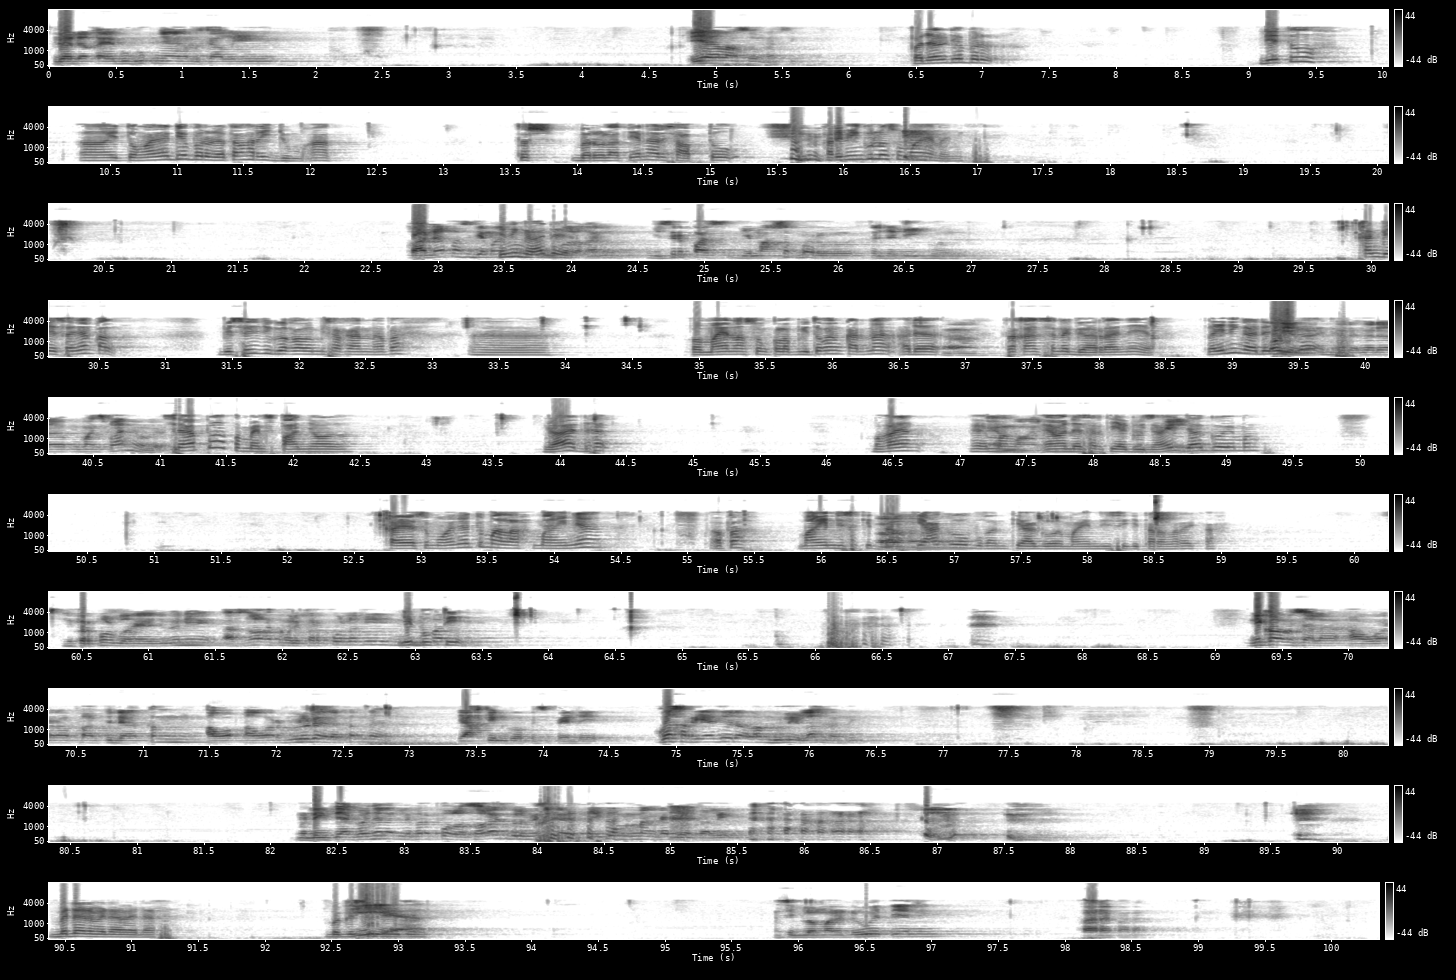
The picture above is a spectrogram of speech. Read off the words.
Gak ada kayak gugupnya sama sekali. Iya langsung asik. Padahal dia ber dia tuh eh, hitungannya dia baru datang hari Jumat. Terus baru latihan hari Sabtu. Hari Minggu lo lumayan aja. Padahal pas dia main Ini nggak ada gol ya? kan. Justru pas dia masuk baru terjadi gol. Kan biasanya kalau biasanya juga kalau misalkan apa eh, pemain langsung klub gitu kan karena ada Heeh. rekan senegaranya ya. Lah ini nggak ada Oh iya, juga. nggak ada, nggak ada pemain Spanyol ya? Siapa pemain Spanyol? Nggak ada. Makanya emang Emang- emang, dasar Tiagonya aja jago emang. Kayak semuanya tuh malah mainnya apa? Main di sekitar Ah. Tiago bukan Tiago main di sekitar mereka. Liverpool bahaya juga nih. Arsenal ketemu Liverpool lagi. Ini bukti. Ini kalau misalnya awar party datang, awar, awar dulu dah datang dah. Yakin gue pasti pede. Gue seri aja udah alhamdulillah nanti. Mending Tiagonya nggak di Liverpool. Soalnya sebelum ini ya, Tiago menang kan dua kali. Benar benar benar. Bagus Iya. juga itu. Masih belum ada duit ya nih. Parah parah.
